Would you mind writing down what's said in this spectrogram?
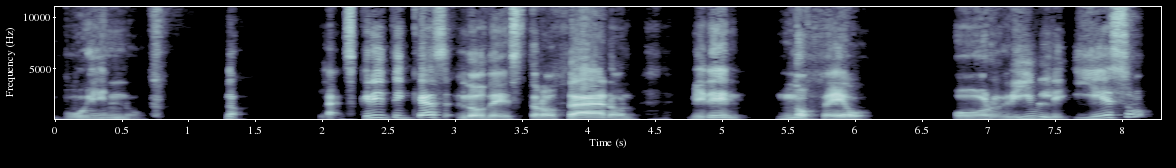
Bueno, no, las críticas lo destrozaron. Miren, no feo, horrible. Y eso,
